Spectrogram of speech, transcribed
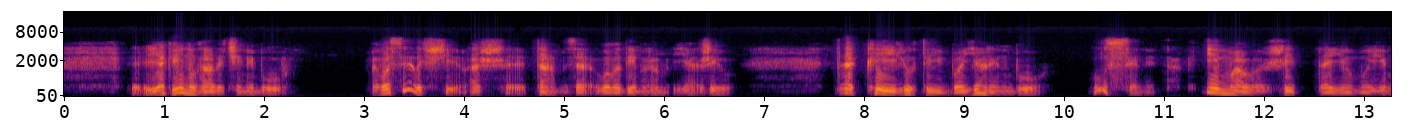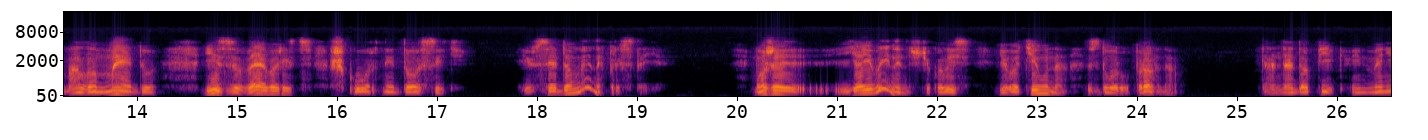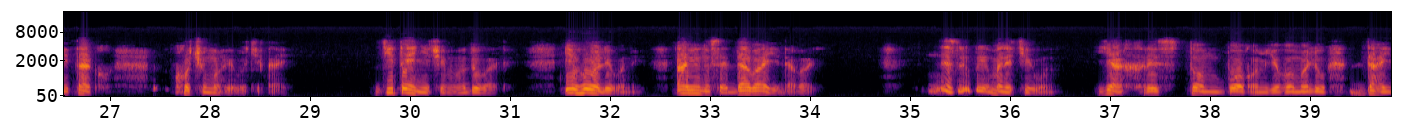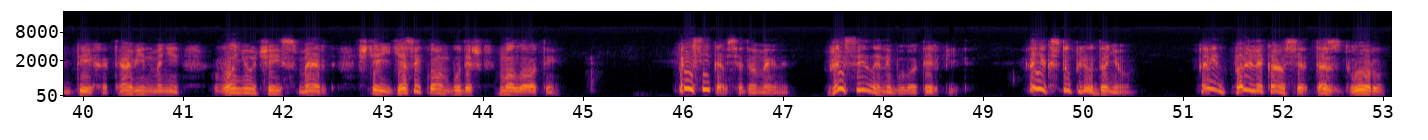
як він у Галичі був. В оселищі, аж там, за Володимиром, я жив. Такий лютий боярин був, усе не так. І мало жита йому, і мало меду, і з веворіць шкур не досить. І все до мене пристає. Може, я й винен, що колись його тівна з двору прогнав. Та на допік він мені так хоч у могилу тікай. Дітей нічим годувати. І голі вони, а він усе давай і давай. Не злюбив мене тівун. Я Христом Богом його молю, дай дихати, а він мені вонючий смерть, ще й язиком будеш молоти. Присікався до мене, вже сили не було терпіти. А як ступлю до нього. А він перелякався та з двору.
